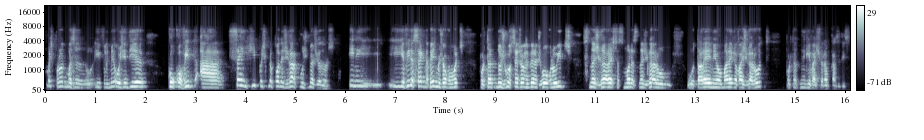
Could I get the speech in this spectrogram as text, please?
mas pronto, mas eh, infelizmente hoje em dia, com o Covid, há 100 equipas que não podem jogar com os meus jogadores. E, e, a vida segue na mesma, jogam outros. Portanto, não jogou Sérgio Oliveira, jogou o Ruiz. Se não jogar esta semana, se não jogar o, o Taremi ou o Marega, vai jogar outro. Portanto, ninguém vai chorar por causa disso.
